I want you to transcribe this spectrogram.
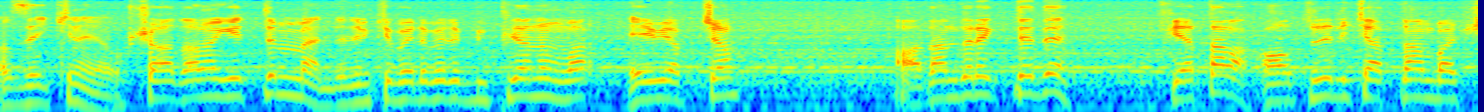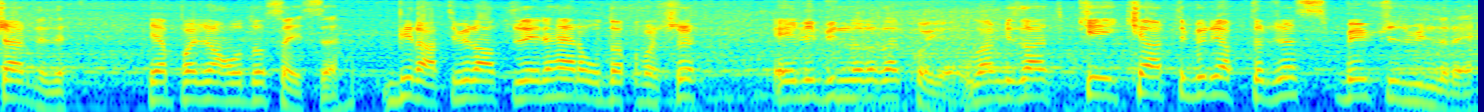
O Zeki ne yok. Şu adama gittim ben. Dedim ki böyle böyle bir planım var. Ev yapacağım. Adam direkt dedi. Fiyata bak 650 kağıttan başlar dedi. Yapacağım oda sayısı. 1 artı 1 650 her oda başı 50 bin lira da koyuyor. Ulan biz artık 2 artı 1 yaptıracağız 500 bin liraya.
